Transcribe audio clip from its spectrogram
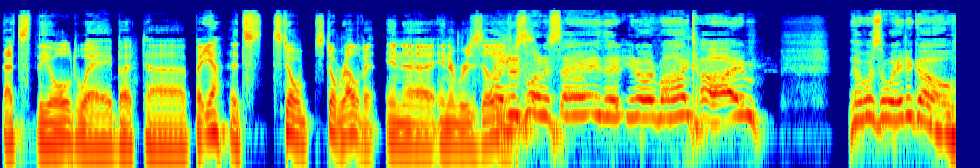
that's the old way, but uh, but yeah, it's still still relevant in a in a resilience. I just want to say that you know, in my time, that was the way to go.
